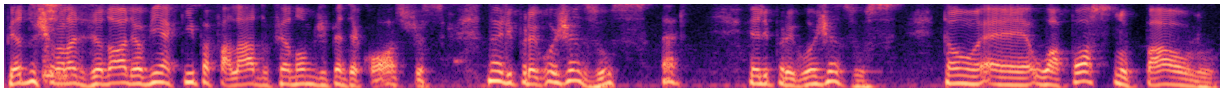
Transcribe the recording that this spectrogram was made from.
Pedro não chegou lá dizendo: Olha, eu vim aqui para falar do fenômeno de Pentecostes. Não, ele pregou Jesus. né? Ele pregou Jesus. Então, é, o apóstolo Paulo,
